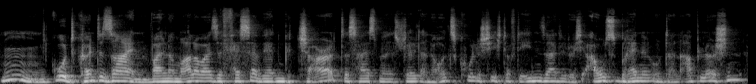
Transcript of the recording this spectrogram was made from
hm, gut, könnte sein, weil normalerweise Fässer werden gecharred, das heißt, man stellt eine Holzkohleschicht auf der Innenseite durch Ausbrennen und dann Ablöschen.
